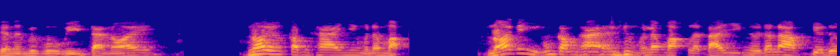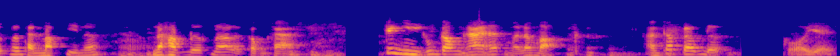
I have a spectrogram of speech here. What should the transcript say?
Cho nên với vô vi ta nói nói công khai nhưng mà nó mật. Nói cái gì cũng công khai nhưng mà nó mật là tại vì người đó nó học chưa được, nó thành mật gì nữa. Nó học được, nó là công khai. Cái gì cũng công khai hết mà nó mật. Ăn cắp đâu không được. Khổ vậy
